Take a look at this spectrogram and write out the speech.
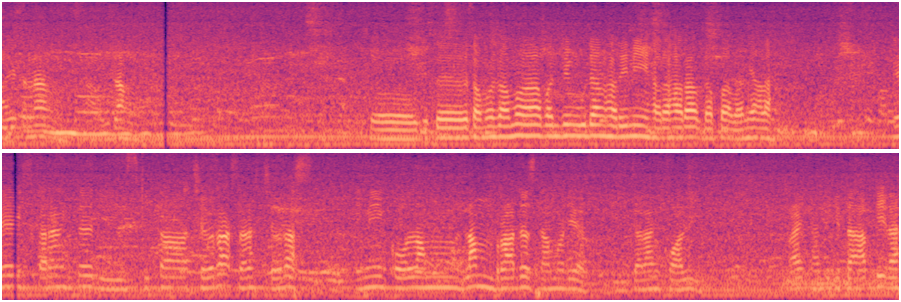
air tenang udang. So kita sama-sama pancing udang hari ni harap-harap dapat banyak lah. Okay, sekarang kita di sekitar Ceras lah, Ceras. Ini kolam Lam Brothers nama dia di Jalan Kuali. Right, nanti kita update lah.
